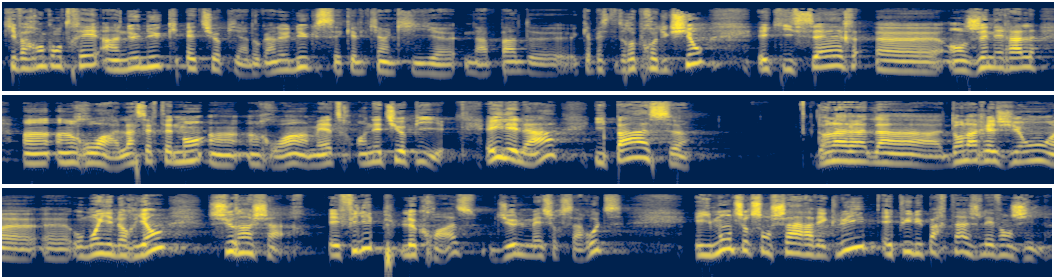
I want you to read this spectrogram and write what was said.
qui va rencontrer un eunuque éthiopien. Donc un eunuque, c'est quelqu'un qui euh, n'a pas de capacité de reproduction et qui sert euh, en général un, un, roi. Là, certainement un, un, roi, un maître en Éthiopie. Et il est là, il passe dans la, la dans la région euh, au Moyen-Orient sur un char. Et Philippe le croise, Dieu le met sur sa route, et il monte sur son char avec lui, et puis il lui partage l'évangile.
